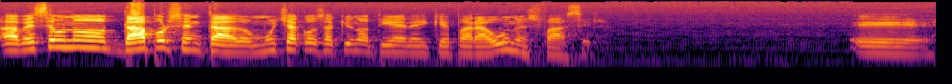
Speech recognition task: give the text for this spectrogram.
a veces uno da por sentado muchas cosas que uno tiene y que para uno es fácil. Eh,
